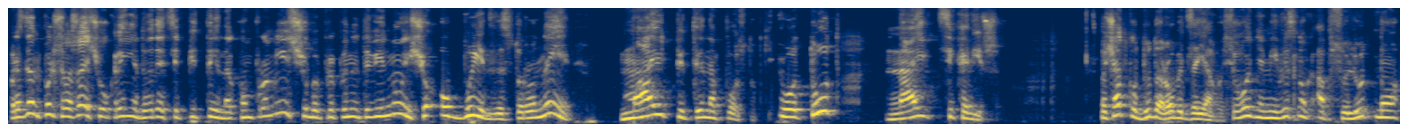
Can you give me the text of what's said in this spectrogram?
Президент Польщі вважає, що Україні доведеться піти на компроміс, щоб припинити війну, і що обидві сторони мають піти на поступки. І отут найцікавіше. Спочатку Дуда робить заяву. Сьогодні мій висновок абсолютно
